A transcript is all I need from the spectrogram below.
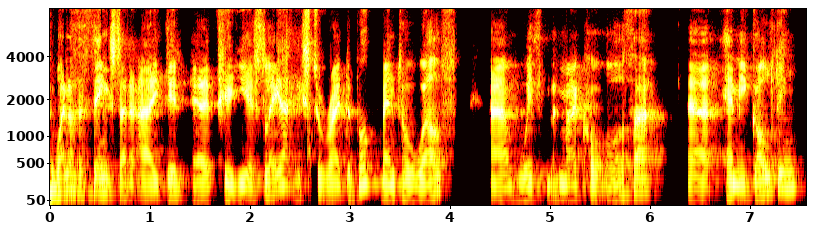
one of the things that I did a few years later is to write the book, Mental Wealth, uh, with my co-author, uh, Emmy Golding,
